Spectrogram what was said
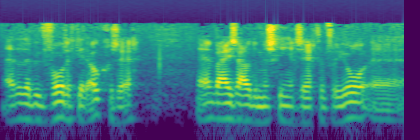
dat heb ik de vorige keer ook gezegd. wij zouden misschien gezegd hebben van joh, eh,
